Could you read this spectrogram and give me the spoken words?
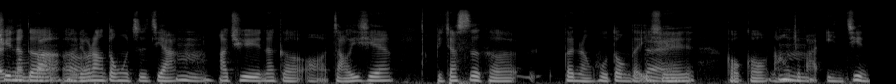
去那个呃流浪动物之家，嗯啊去那个哦找一些比较适合跟人互动的一些狗狗，然后就把它引进，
